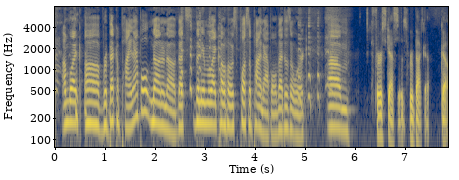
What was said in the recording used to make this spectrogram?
I'm like, uh, Rebeca Pineapple? No, no, no. That's the name of my co host plus a pineapple. That doesn't work. Um, First guesses. Rebeca, go.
